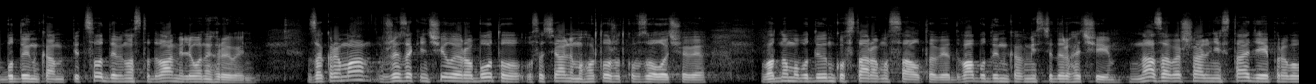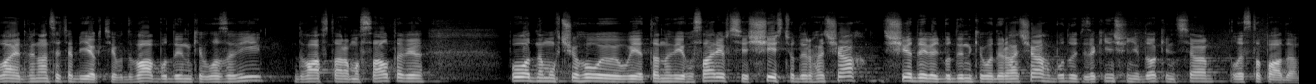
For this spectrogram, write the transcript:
будинкам 592 мільйони гривень. Зокрема, вже закінчили роботу у соціальному гуртожитку в Золочеві, в одному будинку в Старому Салтові, два будинки в місті Дергачі. На завершальній стадії перебуває 12 об'єктів: два будинки в Лозовій, два в Старому Салтові, по одному в Чугуєві та Новій Гусарівці, 6 у Дергачах, ще 9 будинків у Дергачах будуть закінчені до кінця листопада.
